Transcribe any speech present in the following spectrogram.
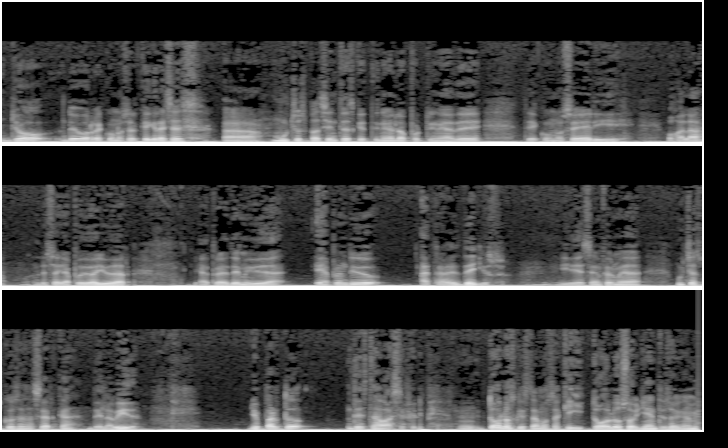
yo debo reconocer que gracias a muchos pacientes que he tenido la oportunidad de, de conocer y ojalá les haya podido ayudar a través de mi vida, he aprendido a través de ellos y de esa enfermedad muchas cosas acerca de la vida. Yo parto de esta base, Felipe. Mm. Todos los que estamos aquí y todos los oyentes, oigan,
